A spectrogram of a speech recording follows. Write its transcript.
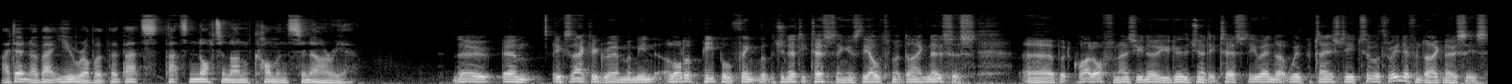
I don't know about you, Robert, but that's that's not an uncommon scenario. No, um, exactly, Graham. I mean, a lot of people think that the genetic testing is the ultimate diagnosis. Uh, but quite often, as you know, you do the genetic test and you end up with potentially two or three different diagnoses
